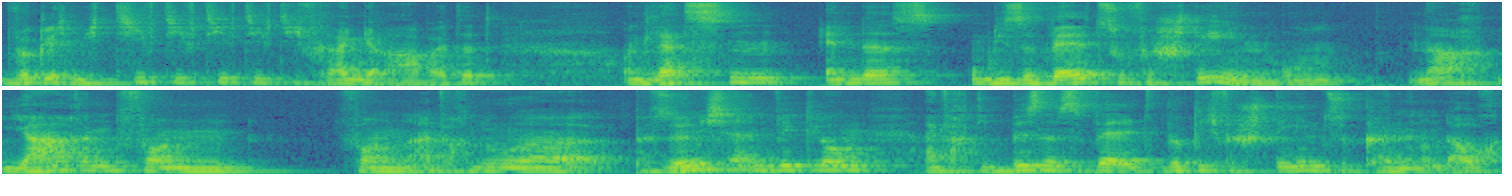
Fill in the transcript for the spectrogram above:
wirklich mich tief, tief, tief, tief, tief reingearbeitet und letzten Endes, um diese Welt zu verstehen, um nach Jahren von, von einfach nur persönlicher Entwicklung, einfach die Businesswelt wirklich verstehen zu können und auch,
